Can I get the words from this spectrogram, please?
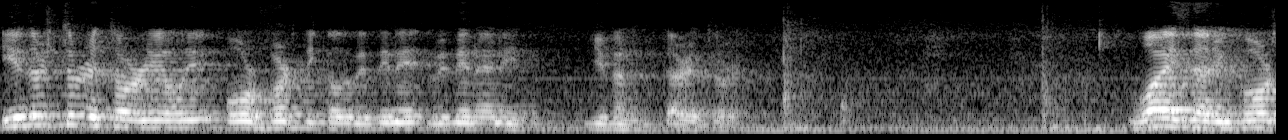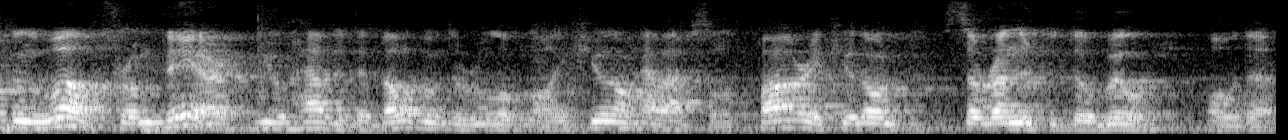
either territorially or vertically within, it, within any given territory. Why is that important? Well, from there, you have the development of the rule of law. If you don't have absolute power, if you don't surrender to the will of the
